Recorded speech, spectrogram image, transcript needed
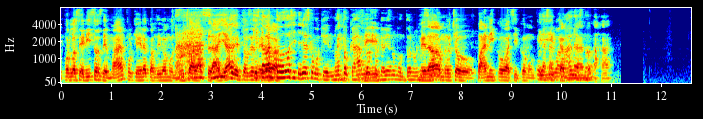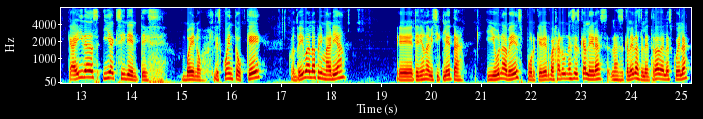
por los erizos de mar, porque era cuando íbamos mucho a Ah, la sí, playa, que- entonces que me estaban daba, todos y tenías como que no tocarlos Sí. porque habían un montón. oye, me sí, daba mucho pánico, así como que las ir caminando, ¿no? ajá. Caídas y accidentes. Bueno, les cuento que cuando iba a la primaria eh, tenía una bicicleta y una vez por querer bajar unas escaleras, las escaleras de la entrada de la escuela,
